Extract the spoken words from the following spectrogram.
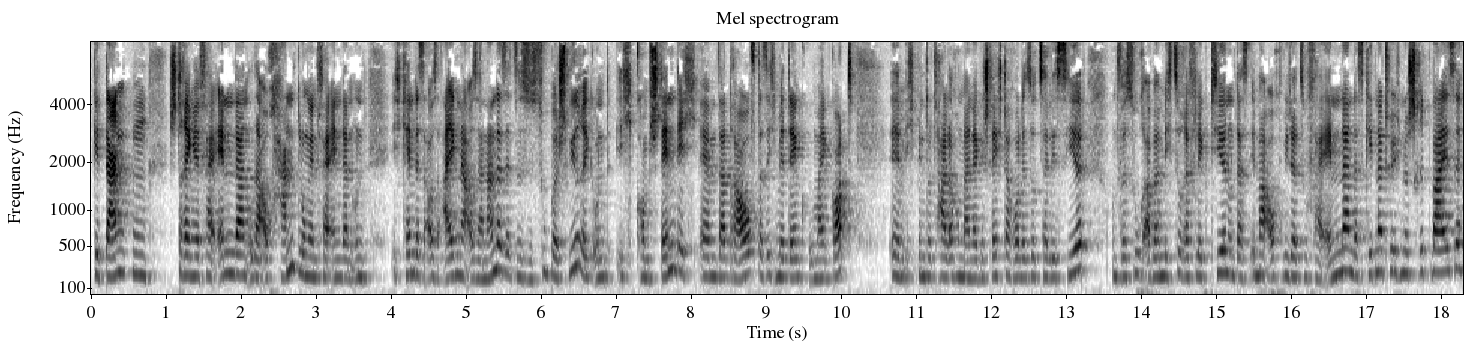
Gedankenstränge verändern oder auch Handlungen verändern. Und ich kenne das aus eigener Auseinandersetzung. Es ist super schwierig und ich komme ständig ähm, darauf, dass ich mir denke, oh mein Gott, ähm, ich bin total auch in meiner Geschlechterrolle sozialisiert und versuche aber mich zu reflektieren und das immer auch wieder zu verändern. Das geht natürlich nur schrittweise,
